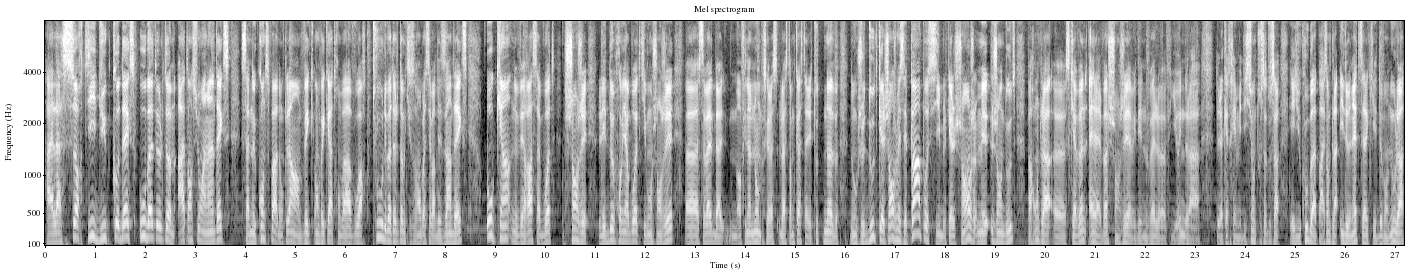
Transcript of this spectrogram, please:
à la sortie du codex ou Battle Tome attention à l'index, ça ne compte pas. Donc là, en, v, 4 on va avoir tous les Battle Tomes qui sont remplacés par des index. Aucun ne verra sa boîte changer. Les deux premières boîtes qui vont changer, euh, ça va être, bah, en final non, parce que la, Stormcast, elle est toute neuve. Donc je doute qu'elle change, mais c'est pas impossible qu'elle change, mais j'en doute. Par contre, la euh, Skaven, elle, elle va changer avec des nouvelles euh, figurines de la, de la quatrième édition, tout ça, tout ça. Et du coup, bah, par exemple, la Idonet, celle qui est devant nous là,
